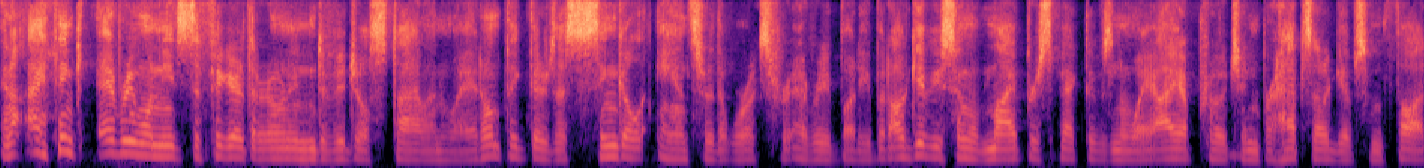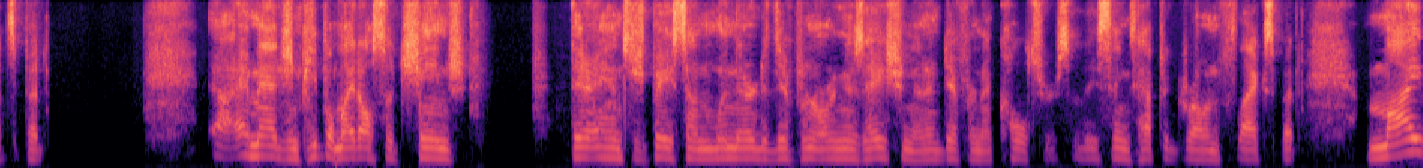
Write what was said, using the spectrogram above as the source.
And I think everyone needs to figure out their own individual style and way. I don't think there's a single answer that works for everybody, but I'll give you some of my perspectives and the way I approach, and perhaps that'll give some thoughts. But I imagine people might also change their answers based on when they're in a different organization and a different culture. So these things have to grow and flex. But my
